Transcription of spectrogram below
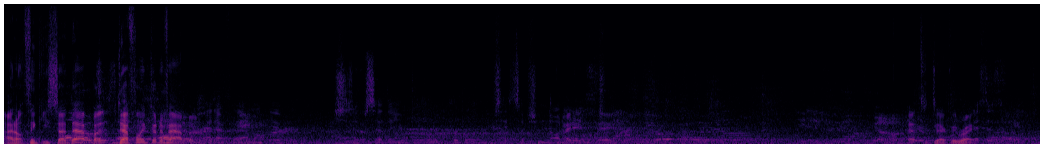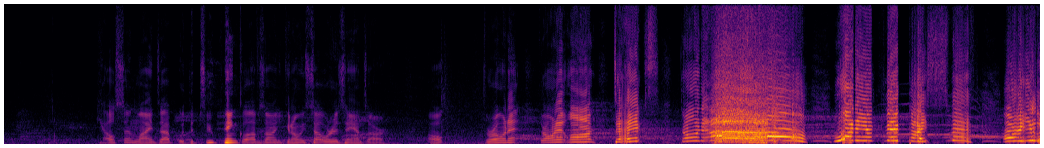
I don't think he said that, but definitely could have happened. Right after that one, Gabe. She's upset that your brother, her brother would say such a naughty. That's exactly right. Kelson lines up with the two pink gloves on. You can always tell where his hands are. Oh, throwing it, throwing it long to Hicks. Throwing it. Oh! One hand pick by Smith. Are you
